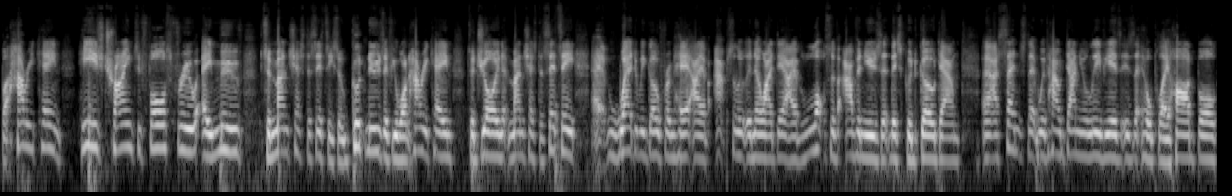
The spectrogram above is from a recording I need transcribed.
But Harry Kane he is trying to force through a move to Manchester City. So good news if you want Harry Kane to join Manchester City. Uh, where do we go from here? I have absolutely no idea. I have lots of avenues that this could go down. Uh, I sense that with how Daniel Levy is, is that he'll play hardball.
